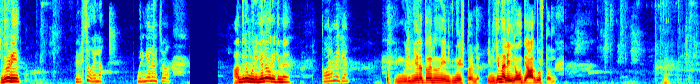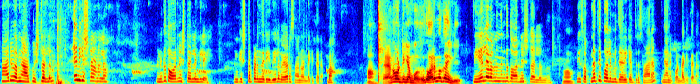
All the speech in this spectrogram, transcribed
എന്തുവാടി? പേടിച്ചു പോയല്ലോ. മുരിങ്ങയില വെച്ചുവാ. അതിന് മുരിങ്ങയില പറിക്കുന്നേ? തോരൻ വയ്ക്കാം ഓ, ഈ മുരിങ്ങയില തോരനൊന്നും എനിക്കൊന്നും ഇഷ്ടമല്ല. എനിക്കെന്നല്ല ഈ ലോകത്തെ ആർക്കും ഇഷ്ടമല്ല. ആര് പറഞ്ഞു ആർക്കും ഇഷ്ടമല്ല? എനിക്കിഷ്ടമാണല്ലോ. നിനക്ക് തോരൻ ഇഷ്ടമല്ലെങ്കിലേ എനിക്ക് ഇഷ്ടപ്പെടുന്ന രീതിയിൽ വേറെ സാധനം ഉണ്ടാക്കി തരാം. ബാ. ആ തേങ്ങ പൊട്ടിക്കാൻ പോകുന്നത് തോരൻ വെക്കാനില്ലേ? നീയല്ലേ പറഞ്ഞു നിനക്ക് തോരൻ ഇഷ്ടമല്ലെന്ന്? നീ സ്വപ്നത്തിൽ പോലും വിചാരിക്കാത്തൊരു സാധനം ഞാനിപ്പോൾ ഉണ്ടാക്കി തരാം.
